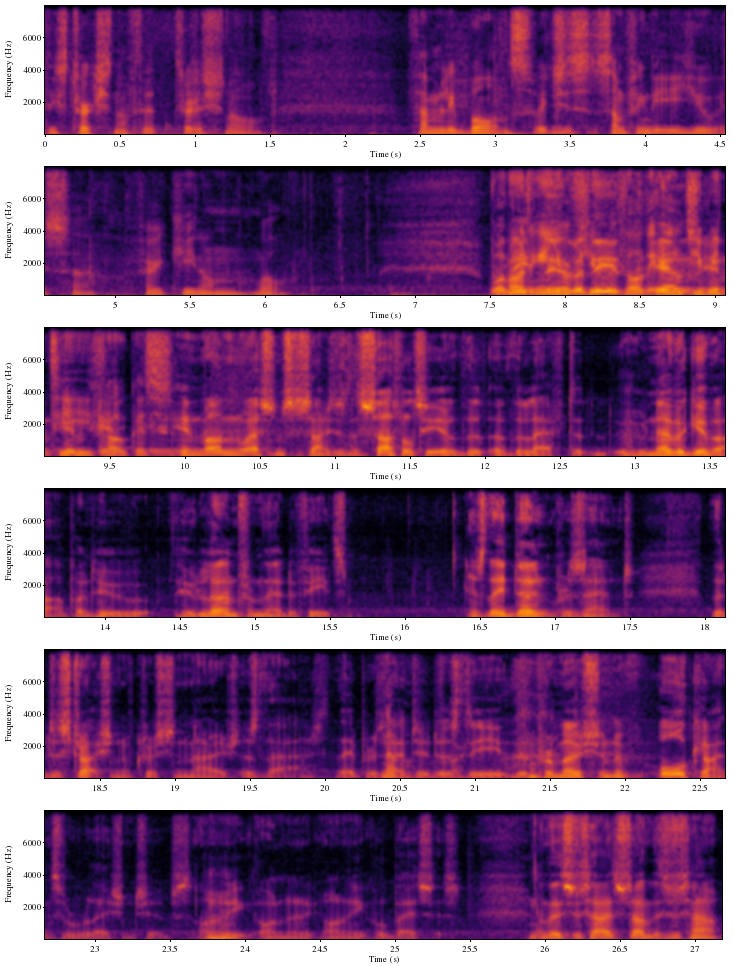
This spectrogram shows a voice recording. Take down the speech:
destruction of the traditional family bonds, which is something the EU is uh, very keen on. Well, promoting in your view with all the in- LGBT in- in- focus. In, modern Western societies, the subtlety of the of the left, who never give up and who who learn from their defeats, is they don't present the destruction of Christian marriage as that. They present it as the, the promotion of all kinds of relationships on an, e- on an, on an equal basis. And this is how it's done. This is how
